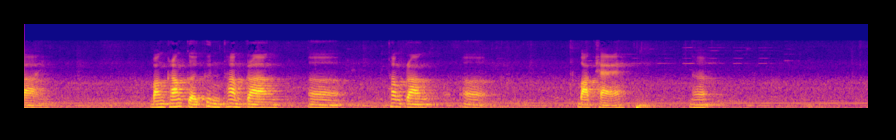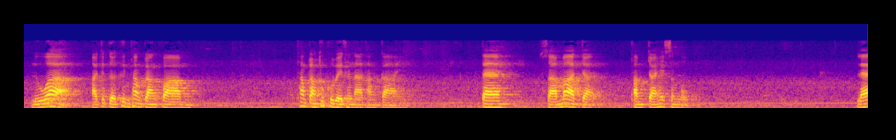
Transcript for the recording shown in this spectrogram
กาย บางครั้งเกิดขึ้นท่ามกลางท่ามกลางบาดแผลนะฮะหรือว่าอาจจะเกิดขึ้นท่ามกลางความ ท่ามกลางทุกขเวทนาทางกาย แต่สามารถจะทำใจให้สงบ และ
